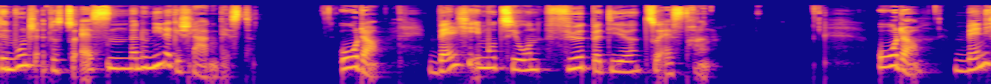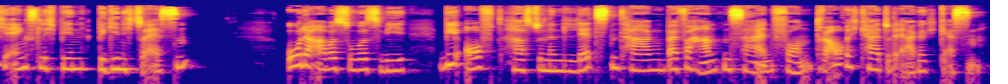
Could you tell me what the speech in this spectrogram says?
den Wunsch, etwas zu essen, wenn du niedergeschlagen bist? Oder welche Emotion führt bei dir zu Essdrang? Oder wenn ich ängstlich bin, beginne ich zu essen? Oder aber sowas wie, wie oft hast du in den letzten Tagen bei Vorhandensein von Traurigkeit oder Ärger gegessen?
